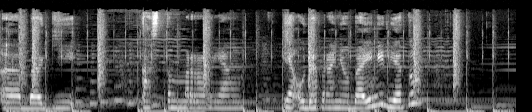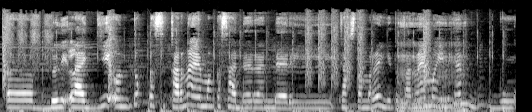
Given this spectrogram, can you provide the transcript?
eh, bagi customer yang yang udah pernah nyoba ini dia tuh eh, beli lagi untuk kes- karena emang kesadaran dari customernya gitu karena Mm-mm, emang ini kan bu,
